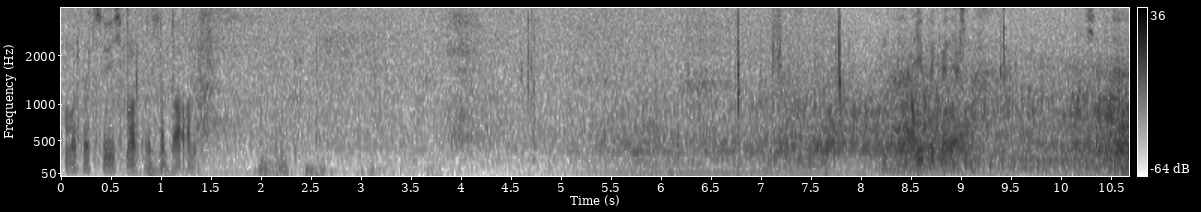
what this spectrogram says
смотрятся весьма призабавно. Да, виды, конечно, впечатляют.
